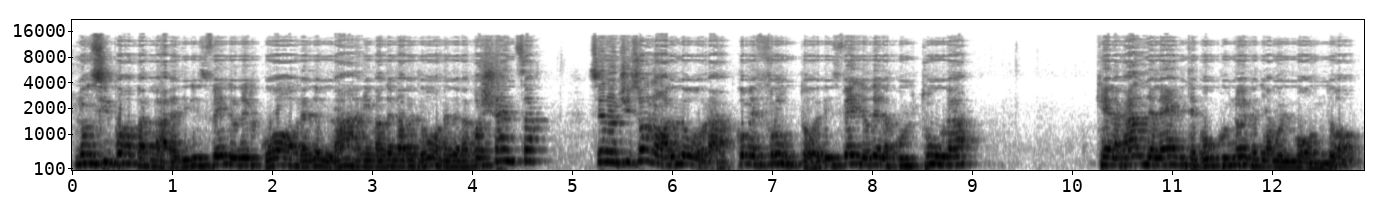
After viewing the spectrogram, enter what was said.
Non si può parlare di risveglio del cuore, dell'anima, della ragione, della coscienza se non ci sono allora come frutto il risveglio della cultura, che è la grande lente con cui noi vediamo il mondo,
